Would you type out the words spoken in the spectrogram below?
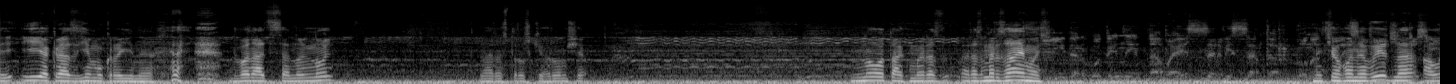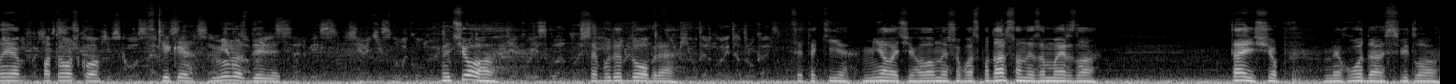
Гляньте, і якраз гімн України 12.00. Зараз трошки громче. Ну отак, ми роз, розмерзаємось. Нічого не видно, але потрошку скільки мінус 9. Нічого, все буде добре. Це такі мелочі, головне, щоб господарство не замерзло. Та й щоб негода, світло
